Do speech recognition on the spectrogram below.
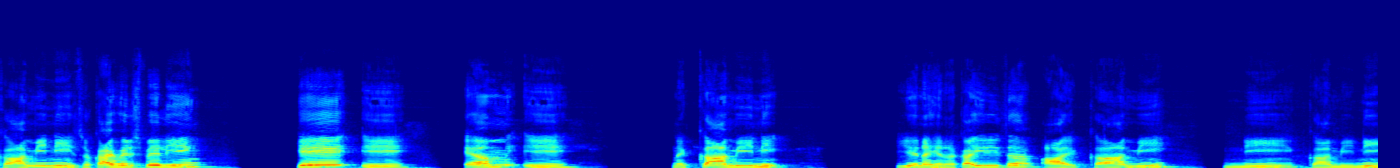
कामिनीचं काय होईल स्पेलिंग के ए एम ए नाही कामिनी. ये नाही ना। काही इथं आय कामी नी। कामिनी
